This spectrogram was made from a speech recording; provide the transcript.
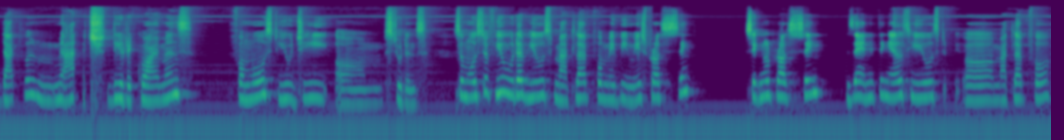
that will match the requirements for most UG um, students. So most of you would have used MATLAB for maybe image processing, signal processing. Is there anything else you used uh, MATLAB for?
